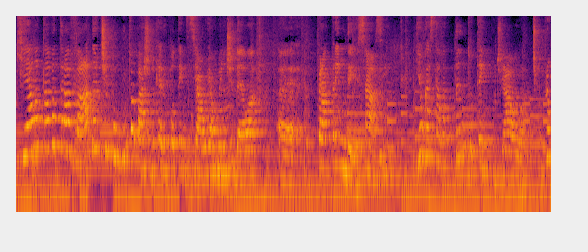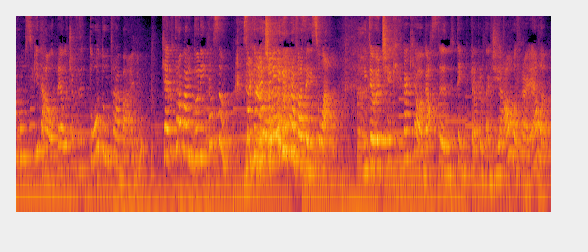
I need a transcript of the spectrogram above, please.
que ela tava travada, tipo, muito abaixo do que era o potencial realmente dela é, para aprender, sabe? Sim. E eu gastava tanto tempo de aula, tipo, pra eu conseguir dar aula pra ela, eu tinha que fazer todo um trabalho, que era o trabalho de orientação. Só que eu não tinha ninguém pra fazer isso lá. Então eu tinha que ficar aqui, ó, gastando tempo pra dar de aula pra ela,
